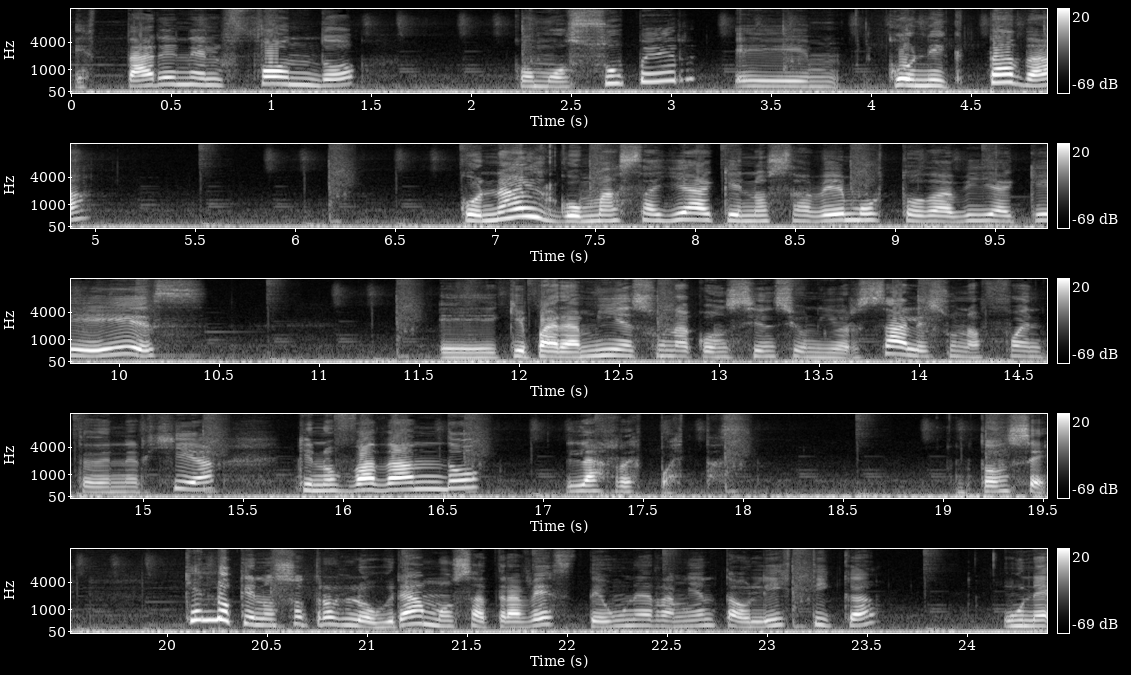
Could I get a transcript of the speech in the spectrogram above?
estar en el fondo como súper em, conectada con algo más allá que no sabemos todavía qué es, eh, que para mí es una conciencia universal, es una fuente de energía que nos va dando las respuestas. Entonces, ¿Qué es lo que nosotros logramos a través de una herramienta holística, una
